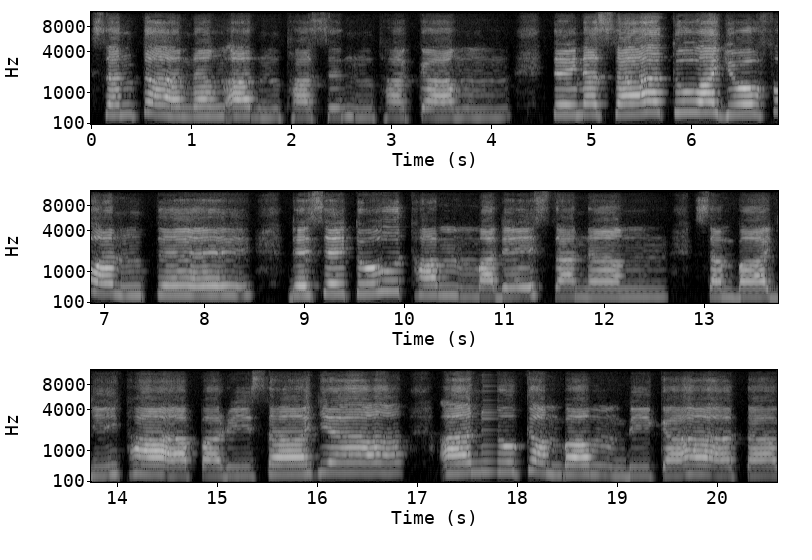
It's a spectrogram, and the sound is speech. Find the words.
santanang antasinthakang Tena satu ayo fonte desetu thamma desanang sambayitha parisaya anukambam bikata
